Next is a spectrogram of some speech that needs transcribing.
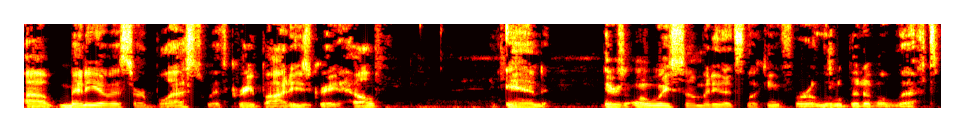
Uh, many of us are blessed with great bodies, great health, and there's always somebody that's looking for a little bit of a lift.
